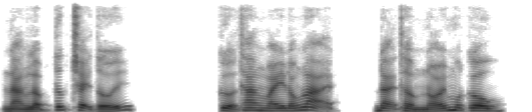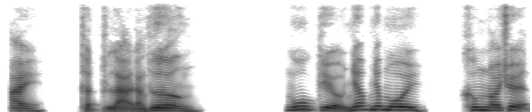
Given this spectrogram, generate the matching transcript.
nàng lập tức chạy tới. Cửa thang máy đóng lại, đại thẩm nói một câu, ai, thật là đáng thương. Ngu kiểu nhấp nhấp môi, không nói chuyện,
